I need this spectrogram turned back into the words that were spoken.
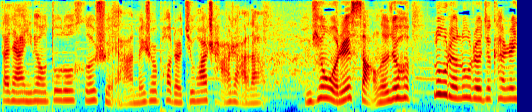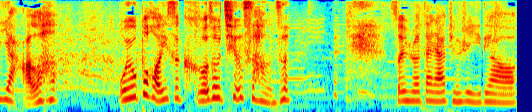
大家一定要多多喝水啊，没事泡点菊花茶啥的。你听我这嗓子就 录着录着就开始哑了，我又不好意思咳嗽清嗓子。所以说，大家平时一定要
